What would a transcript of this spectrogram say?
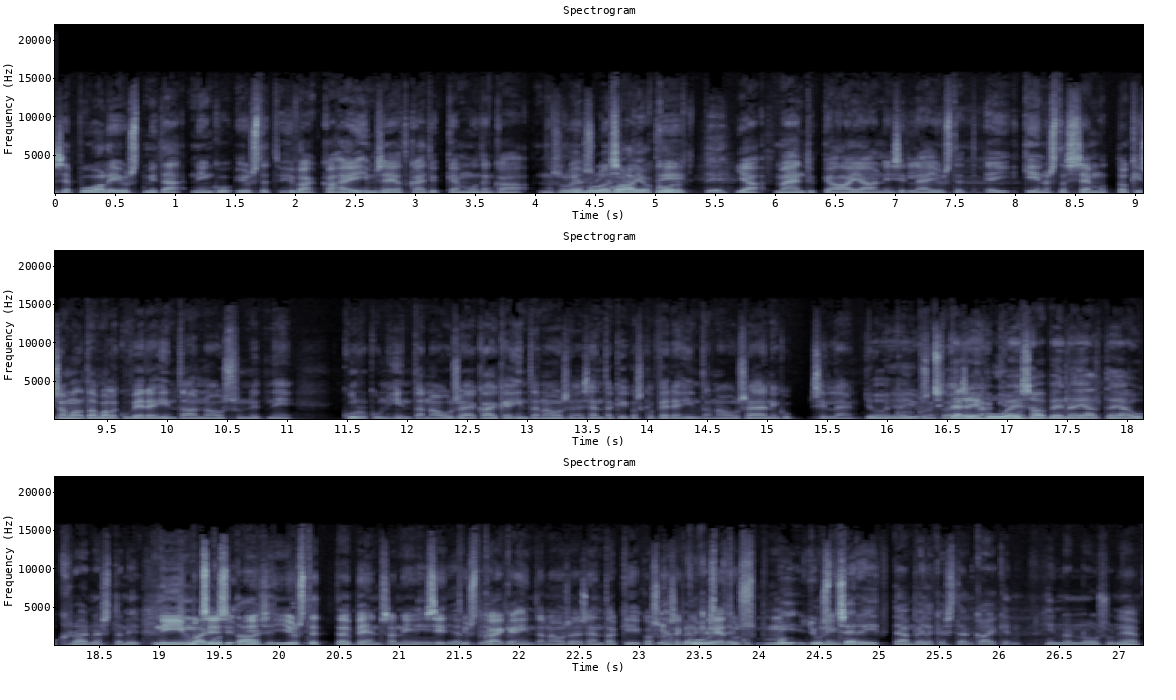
se puoli just mitä, niinku just, että hyvä kahden ihmisen, jotka ei tykkää muutenkaan, no sulla Niin ei mulla korttia, ajokorttia. ja mä en tykkää ajaa, niin silleen just, että ei kiinnosta se, mutta toki samalla tavalla kuin veden hinta on noussut nyt, niin kurkun hinta nousee kaiken hinta nousee sen takia, koska veden hinta nousee niin kuin silleen Joo, ja just sitä rehua ei saa Venäjältä ja Ukrainasta, niin, Niin, se mutta siis sit- just, että bensa, niin, Niin, niin sit jep, just jep, kaiken jep. hinta nousee sen takia, koska ihan se kuljetus... kun- mo- niin, just niin se riittää mm. pelkästään kaiken hinnan nousun. Jep.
